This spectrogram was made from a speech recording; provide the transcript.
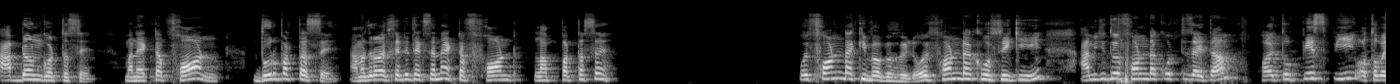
আপ ডাউন করতেছে মানে একটা ফন্ট দূর পারতেছে আমাদের ওয়েবসাইটে দেখছেন না একটা ফন্ট লাভ পারতেছে ওই ফন্টটা কীভাবে হইল? ওই ফন্ডটা করছে কি আমি যদি ওই ফন্ডটা করতে যাইতাম হয়তো পিএসপি অথবা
